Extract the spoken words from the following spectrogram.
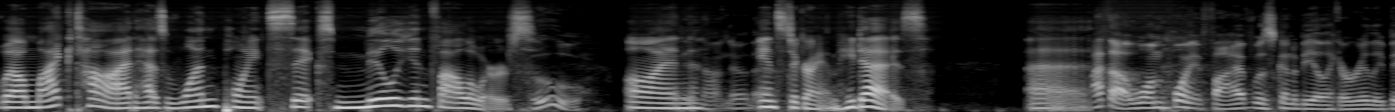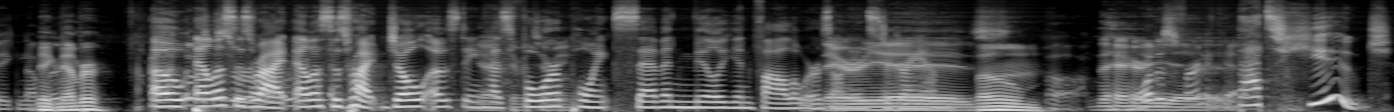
Well, Mike Todd has 1.6 million followers Ooh. On not know that. Instagram. He does. Uh, I thought 1.5 was going to be like a really big number. Big number. oh, Ellis is right. Ellis is right. Joel Osteen Yeah, has give it to me. 4.7 million followers There on he Instagram. is. Boom. Oh. There what he is. Furtick have? That's huge.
